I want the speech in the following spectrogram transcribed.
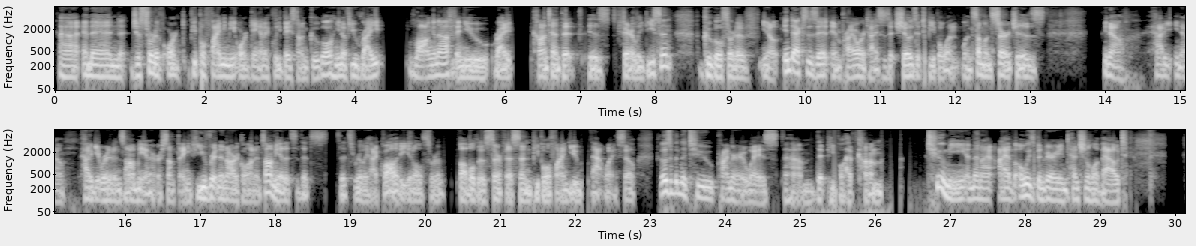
Uh, and then just sort of or- people finding me organically based on Google. You know, if you write long enough and you write content that is fairly decent, Google sort of you know indexes it and prioritizes it, shows it to people when when someone searches, you know, how do you, you know how to get rid of insomnia or something if you've written an article on insomnia that's that's that's really high quality it'll sort of bubble to the surface and people will find you that way so those have been the two primary ways um, that people have come to me and then I, i've always been very intentional about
